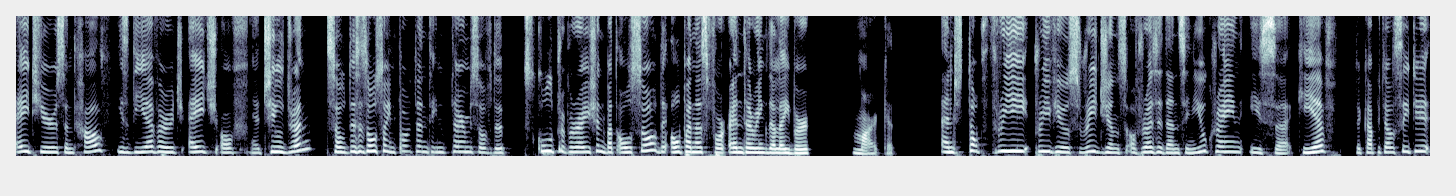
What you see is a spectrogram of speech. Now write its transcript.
eight years and half is the average age of uh, children. So this is also important in terms of the school preparation, but also the openness for entering the labor market. And top three previous regions of residence in Ukraine is uh, Kiev, the capital city,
